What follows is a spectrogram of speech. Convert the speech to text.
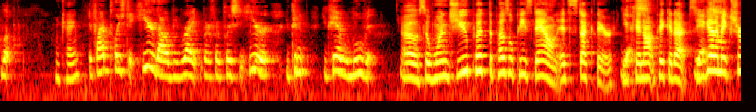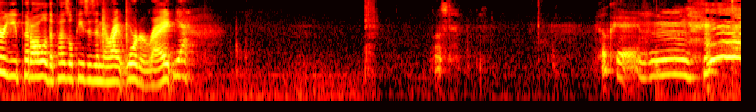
look, Okay. if I placed it here, that would be right. But if I placed it here, you can you can't remove it. Oh, so once you put the puzzle piece down, it's stuck there. Yes. You cannot pick it up. So you got to make sure you put all of the puzzle pieces in the right order, right? Yeah. Lost it. Okay. Mm-hmm.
